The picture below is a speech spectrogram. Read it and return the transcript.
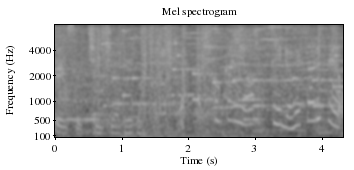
슬슬 진지하게 해볼까. 혹하여 제 명을 따르세요.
